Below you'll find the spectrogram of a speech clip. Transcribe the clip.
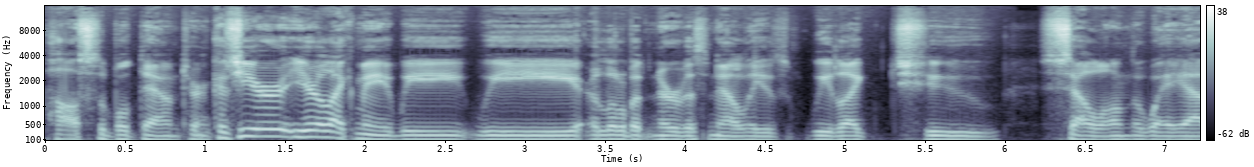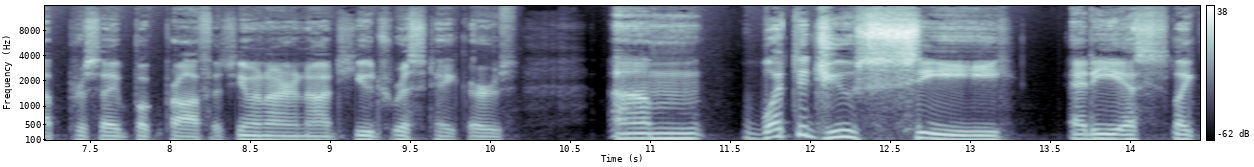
possible downturn? Because you're you're like me. We we are a little bit nervous Nellies. We like to sell on the way up per se, book profits. You and I are not huge risk takers. Um, what did you see at ES? Like,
